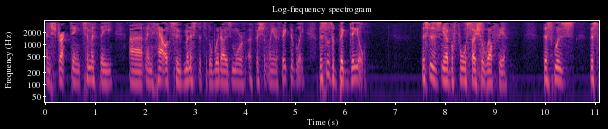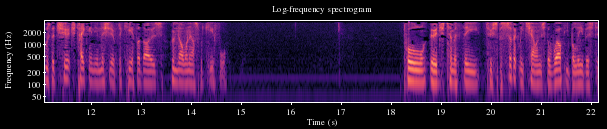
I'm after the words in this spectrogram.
instructing Timothy uh, and how to minister to the widows more efficiently and effectively. This was a big deal. This is you know before social welfare. This was this was the church taking the initiative to care for those who no one else would care for. Paul urged Timothy to specifically challenge the wealthy believers to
